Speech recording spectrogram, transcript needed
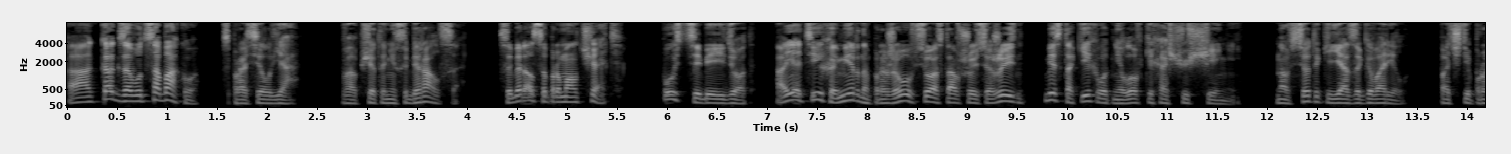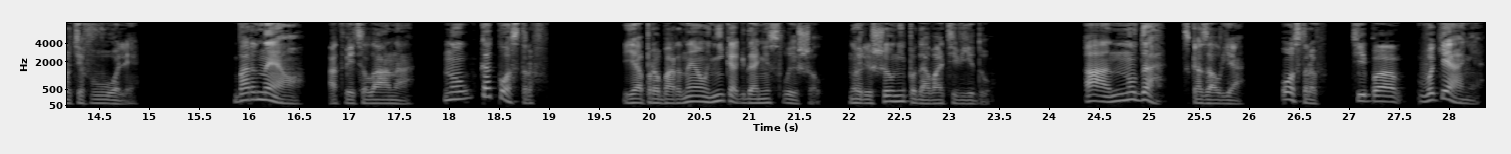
«А как зовут собаку?» — спросил я. Вообще-то не собирался. Собирался промолчать. Пусть себе идет, а я тихо, мирно проживу всю оставшуюся жизнь без таких вот неловких ощущений. Но все-таки я заговорил, почти против воли. «Борнео», — ответила она. «Ну, как остров». Я про Борнео никогда не слышал, но решил не подавать виду. «А, ну да», — сказал я. «Остров, типа в океане.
